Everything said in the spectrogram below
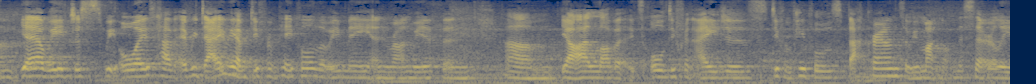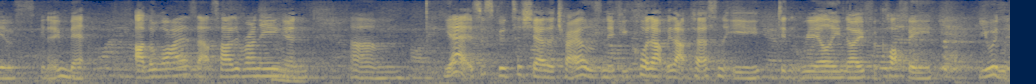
Um, yeah, we just, we always have, every day we have different people that we meet and run with and um, yeah, I love it. It's all different ages, different people's backgrounds that we might not necessarily have, you know, met otherwise outside of running and um, yeah, it's just good to share the trails. And if you caught up with that person that you didn't really know for coffee, you wouldn't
